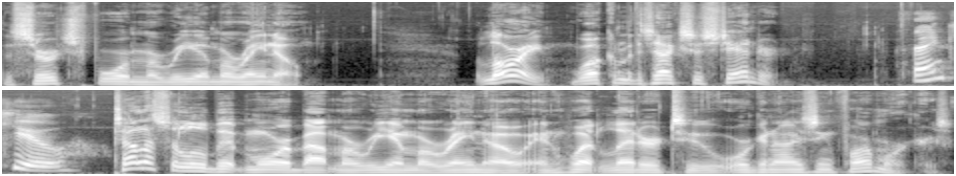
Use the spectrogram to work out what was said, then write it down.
The Search for Maria Moreno. Laurie, welcome to the Texas Standard. Thank you. Tell us a little bit more about Maria Moreno and what led her to organizing farm workers.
